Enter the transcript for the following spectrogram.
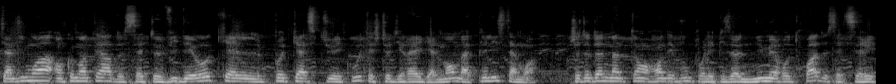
Tiens, dis-moi en commentaire de cette vidéo quel podcast tu écoutes et je te dirai également ma playlist à moi. Je te donne maintenant rendez-vous pour l'épisode numéro 3 de cette série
